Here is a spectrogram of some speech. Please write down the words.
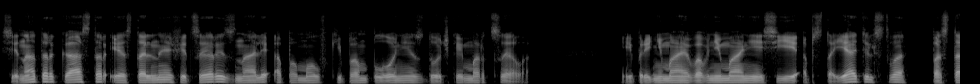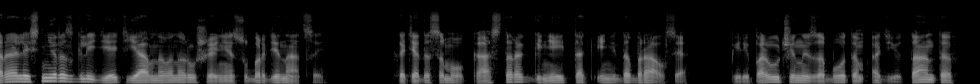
сенатор Кастер и остальные офицеры знали о помолвке Памплония с дочкой Марцела. И принимая во внимание сие обстоятельства, постарались не разглядеть явного нарушения субординации. Хотя до самого Кастера Гней так и не добрался, перепорученный заботам адъютантов,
